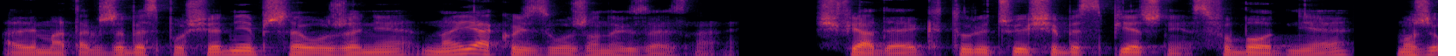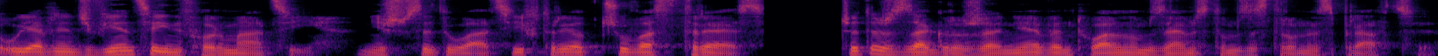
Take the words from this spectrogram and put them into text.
ale ma także bezpośrednie przełożenie na jakość złożonych zeznań. Świadek, który czuje się bezpiecznie, swobodnie, może ujawniać więcej informacji niż w sytuacji, w której odczuwa stres, czy też zagrożenie ewentualną zemstą ze strony sprawcy.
